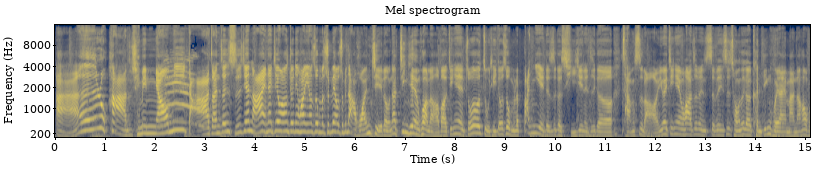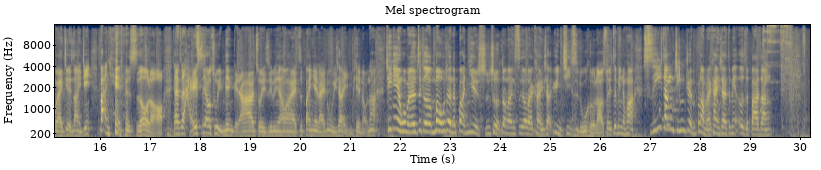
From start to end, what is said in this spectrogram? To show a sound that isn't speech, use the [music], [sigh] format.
啊喽哈！前面喵咪大战争时间来，那今天晚上九点话一样是我们随便聊随便打环节喽。那今天的话了，好不好？今天的所有主题都是我们的半夜的这个期间的这个尝试了啊。因为今天的话，这边这边是从这个垦丁回来嘛，然后回来基本上已经半夜的时候了哦，但是还是要出影片给大家，所以这边的话还是半夜来录一下影片哦。那今天我们的这个猫战的半夜实测，当然是要来看一下运气是如何了。所以这边的话，十一张金券，不然我们来看一下这边二十八张。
